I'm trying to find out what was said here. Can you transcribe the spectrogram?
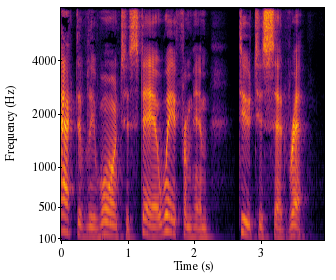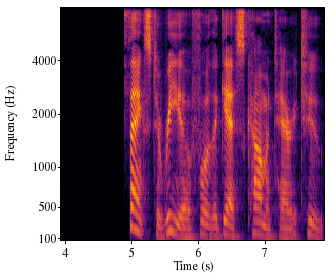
actively warned to stay away from him due to said rep. Thanks to Rio for the guest commentary, too.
